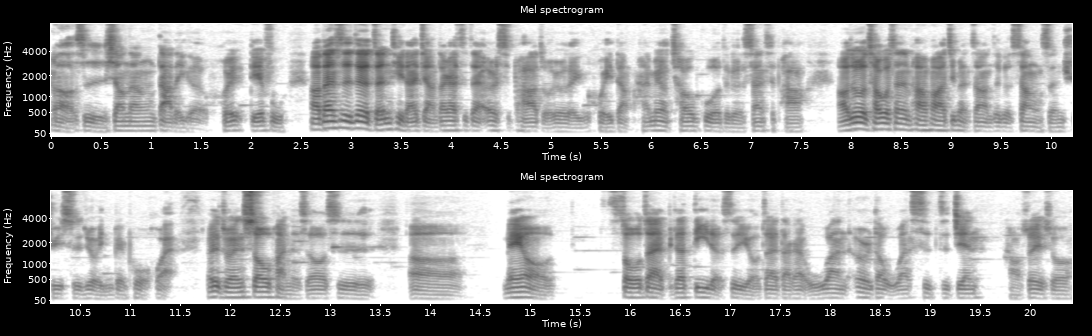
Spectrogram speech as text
啊，是相当大的一个回跌幅啊，但是这个整体来讲，大概是在二十趴左右的一个回档，还没有超过这个三十趴。啊，如果超过三十趴的话，基本上这个上升趋势就已经被破坏。而且昨天收盘的时候是呃没有收在比较低的，是有在大概五万二到五万四之间。好，所以说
